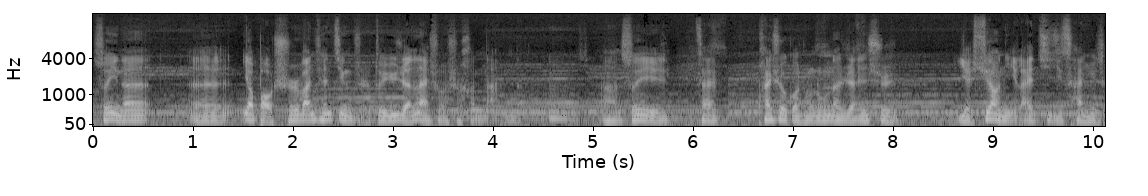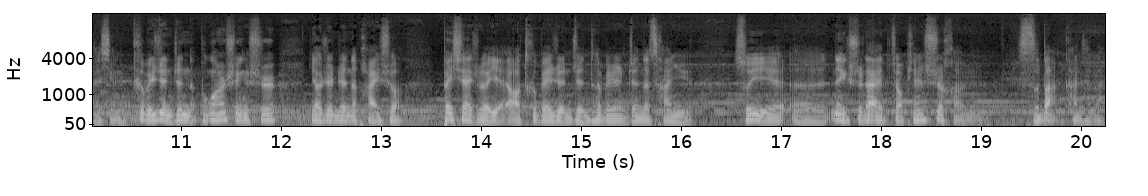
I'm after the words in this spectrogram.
所以呢，呃，要保持完全静止，对于人来说是很难的。嗯啊，所以在拍摄过程中呢，人是也需要你来积极参与才行，特别认真的，不光是摄影师要认真的拍摄，被摄者也要特别认真、特别认真的参与。所以，呃，那个时代照片是很死板，看起来，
